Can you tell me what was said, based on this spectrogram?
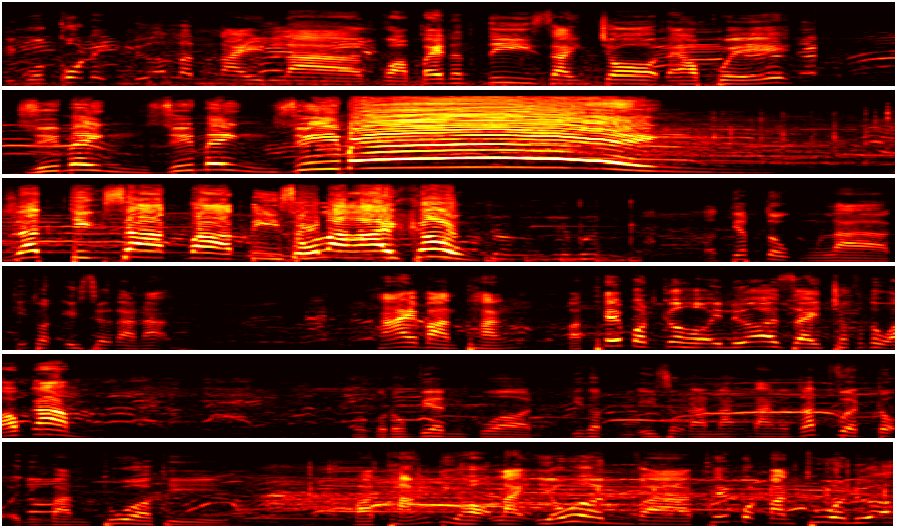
tình huống cố định nữa lần này là quả penalty dành cho Đại học Huế. Duy Minh, Duy Minh, Duy Minh Rất chính xác và tỷ số là 2-0 Và tiếp tục là kỹ thuật y dược Đà Nẵng hai bàn thắng và thêm một cơ hội nữa dành cho các thủ áo cam một cổ động viên của kỹ thuật y dược Đà Nẵng đang rất vượt trội. Những bàn thua thì bàn thắng thì họ lại yếu hơn và thêm một bàn thua nữa.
